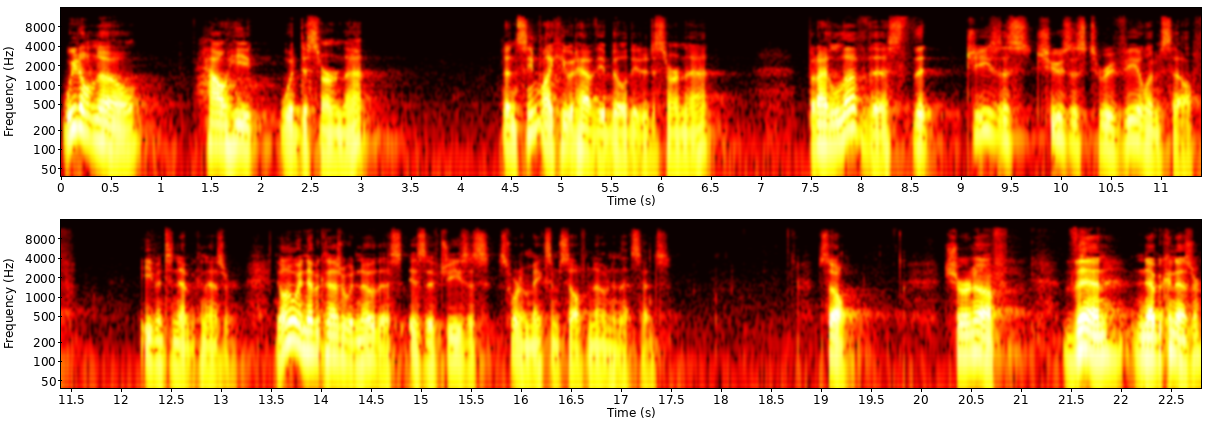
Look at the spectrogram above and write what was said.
We don't know how he would discern that. Doesn't seem like he would have the ability to discern that. But I love this that Jesus chooses to reveal himself even to Nebuchadnezzar. The only way Nebuchadnezzar would know this is if Jesus sort of makes himself known in that sense. So, sure enough, then Nebuchadnezzar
